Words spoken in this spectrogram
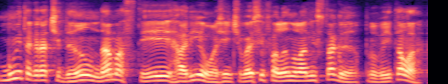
Muita gratidão, Namastê, Harion. A gente vai se falando lá no Instagram. Aproveita lá.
